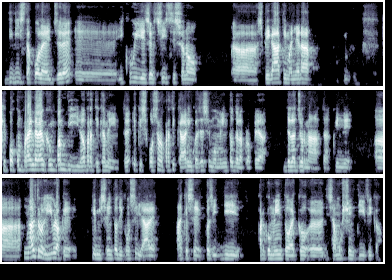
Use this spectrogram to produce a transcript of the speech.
di vista può leggere, eh, i cui esercizi sono uh, spiegati in maniera che può comprendere anche un bambino praticamente e che si possono praticare in qualsiasi momento della propria della giornata. Quindi uh, un altro libro che, che, mi sento di consigliare, anche se così di argomento ecco, eh, diciamo scientifico.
